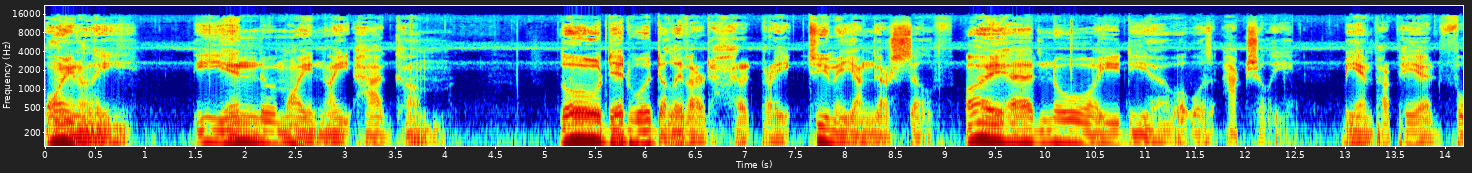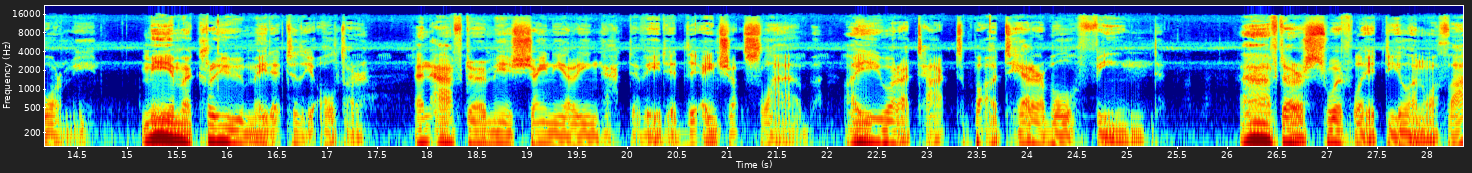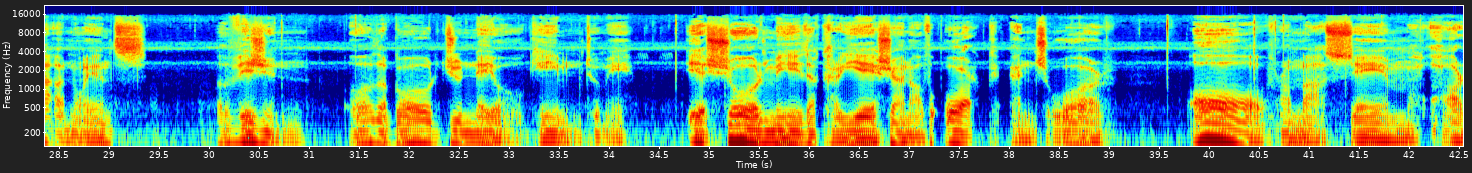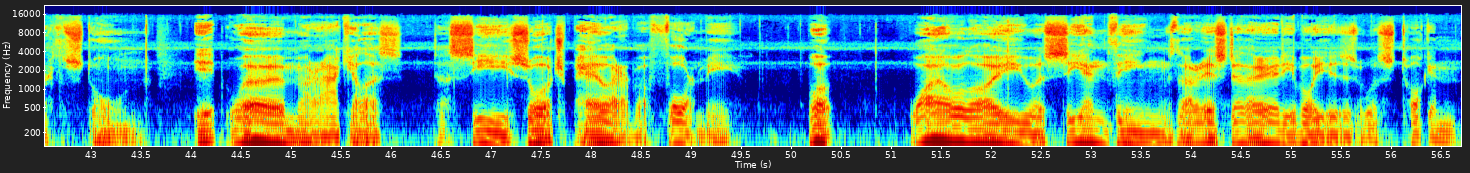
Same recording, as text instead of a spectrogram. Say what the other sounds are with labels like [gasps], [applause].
Finally, the end of my night had come. Though Deadwood delivered heartbreak to my younger self, I had no idea what was actually being prepared for me. Me and my crew made it to the altar, and after me shiny ring activated the ancient slab, I were attacked by a terrible fiend. After swiftly dealing with that annoyance, a vision of the god Juneo came to me. It showed me the creation of Orc and Dwarf, all from the same hearthstone. It were miraculous to see such power before me. But while I was seeing things, the rest of the Eddie boys was talking.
